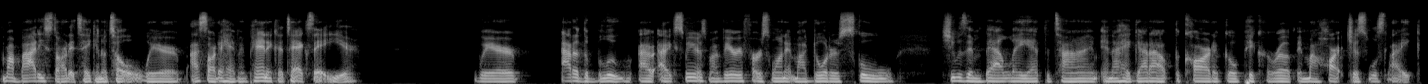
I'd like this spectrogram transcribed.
My body started taking a toll where I started having panic attacks that year, where out of the blue. I, I experienced my very first one at my daughter's school. She was in ballet at the time, and I had got out the car to go pick her up, and my heart just was like,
